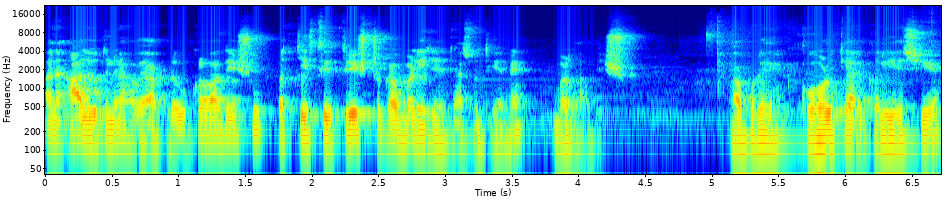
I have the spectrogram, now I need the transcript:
અને આ દૂધને હવે આપણે ઉકળવા દઈશું, પચીસથી ત્રીસ ટકા બળી જાય ત્યાં સુધી એને બળવા દઈશું. આપણે ઘોળ તૈયાર કરીએ છીએ.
